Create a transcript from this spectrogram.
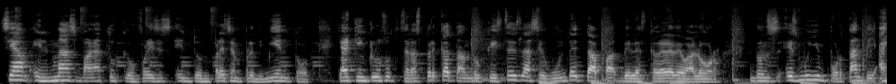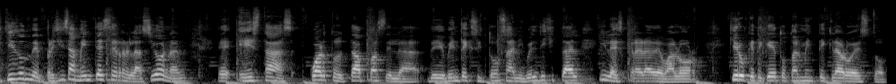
sea el más barato que ofreces en tu empresa emprendimiento, ya que incluso te estarás percatando que esta es la segunda etapa de la de valor. Entonces es muy importante. Aquí es donde precisamente se relacionan eh, estas cuatro etapas de, la, de venta exitosa a nivel digital y la escalera de valor. Quiero que te quede totalmente claro esto.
